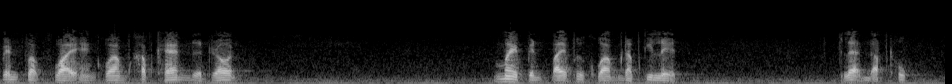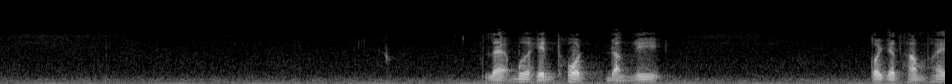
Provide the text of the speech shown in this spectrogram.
เป็นฝักฝ่ายแห่งความคับแค้นเดือดร้อน ไม่เป็นไปเพื่อความดับกิเลส และดับทุกข์และเมื่อเห็นโทษดังนี้ ก็จะทำให้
